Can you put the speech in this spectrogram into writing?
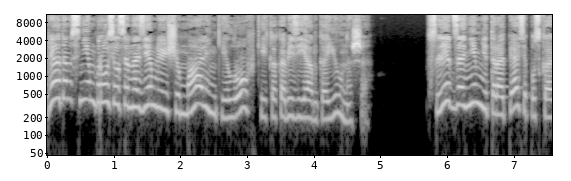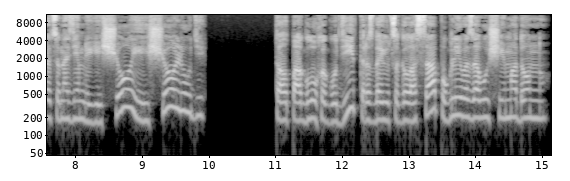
Рядом с ним бросился на землю еще маленький, ловкий, как обезьянка, юноша. Вслед за ним, не торопясь, опускаются на землю еще и еще люди. Толпа глухо гудит, раздаются голоса, пугливо зовущие Мадонну.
